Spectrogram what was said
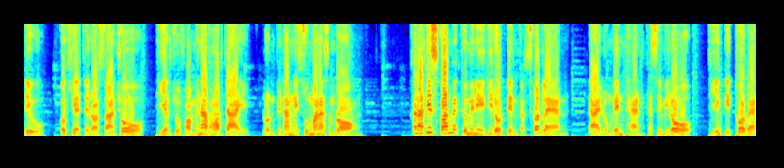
ซิล ก็เขี่ยเจดอนซานโช ที่ยังโชว์ฟอร์มไม่น่าประทับใจ หล่นไปนั่งในซุ้มมานั่งสำรอง ขณะที่สกอตแมคโทมินีที่โดดเด่นกับสกอตแลนด์ได้ลงเล่นแทนคาเซมิโลที่ยังติดโทษแบน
